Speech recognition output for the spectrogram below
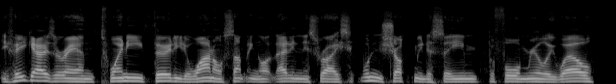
if he goes around 20, 30 to 1 or something like that in this race, it wouldn't shock me to see him perform really well.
